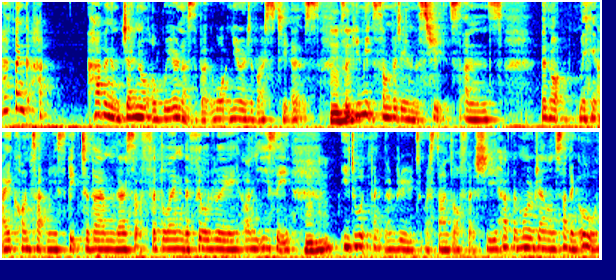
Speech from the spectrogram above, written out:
I think ha- having a general awareness about what neurodiversity is. So if you meet somebody in the streets and they're not making eye contact when you speak to them, they're sort of fiddling, they feel really uneasy, you don't think they're rude or standoffish. You have a more general understanding, oh,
